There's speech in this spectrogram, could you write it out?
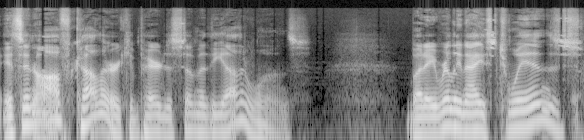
It's an off color compared to some of the other ones. But a really nice twins.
